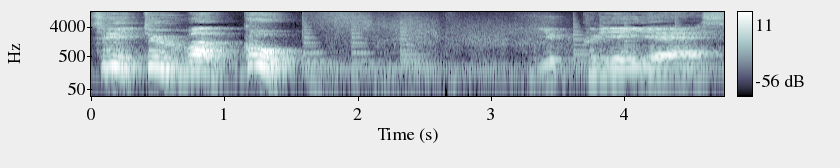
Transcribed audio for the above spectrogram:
321 GO! ゆっくりでいいです。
